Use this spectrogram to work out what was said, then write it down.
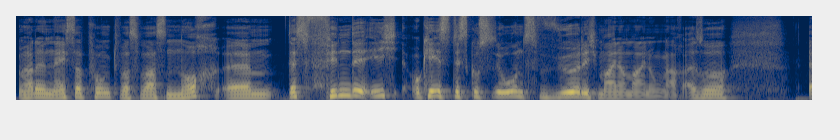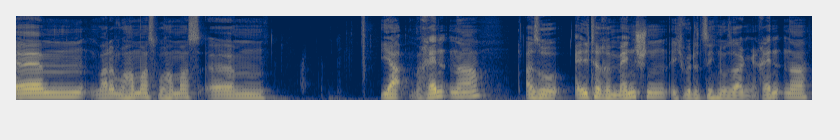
warte, nächster Punkt, was war es noch? Ähm, das finde ich, okay, ist diskussionswürdig meiner Meinung nach. Also, ähm, warte, wo haben wir es, wo haben wir es? Ähm, ja, Rentner, also ältere Menschen, ich würde jetzt nicht nur sagen Rentner,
